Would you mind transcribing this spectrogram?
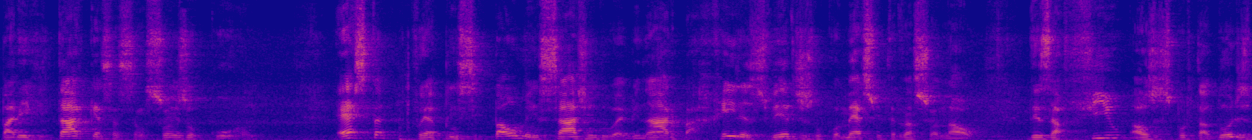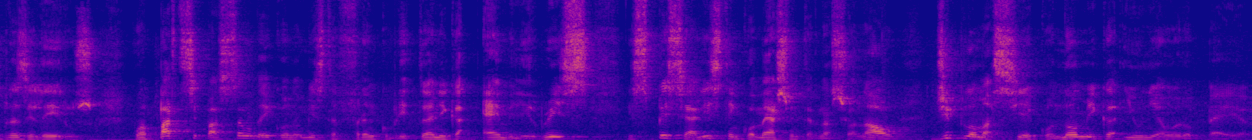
para evitar que essas sanções ocorram. Esta foi a principal mensagem do webinar Barreiras Verdes no Comércio Internacional Desafio aos Exportadores Brasileiros, com a participação da economista franco-britânica Emily Rees, especialista em comércio internacional, diplomacia econômica e União Europeia.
